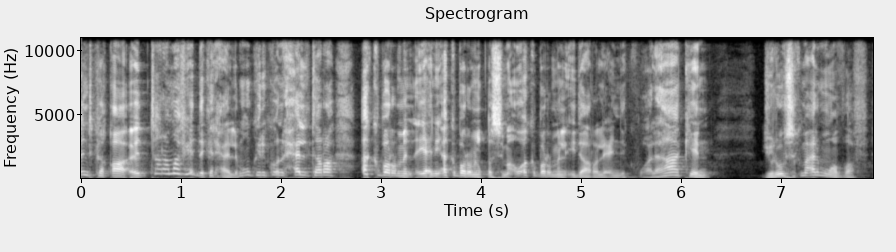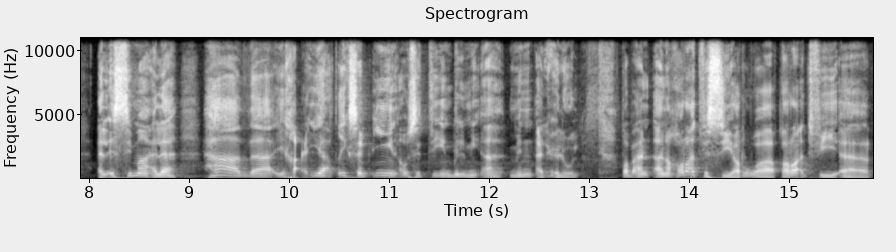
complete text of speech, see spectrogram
أنت كقائد ترى ما في يدك الحل، ممكن يكون الحل ترى أكبر من يعني أكبر من القسم أو أكبر من الإدارة اللي عندك، ولكن جلوسك مع الموظف، الاستماع له هذا يعطيك 70 أو 60% من الحلول. طبعا أنا قرأت في السير وقرأت في آه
